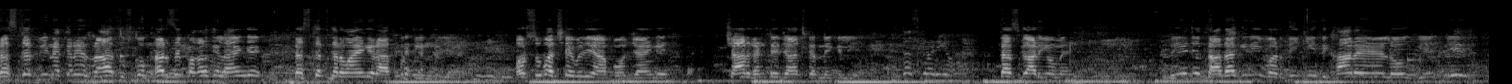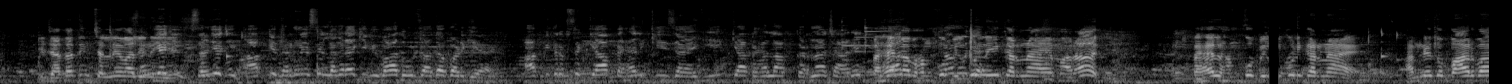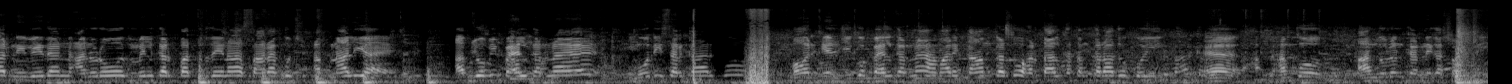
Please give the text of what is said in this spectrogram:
दस्खत भी न करे रात उसको घर से पकड़ के लाएँगे दस्खत करवाएँगे रात को तीन बजे। और सुबह छह बजे यहाँ पहुँच जाएँगे चार घंटे जाँच करने के लिए। दस गाड़ियों दस गाड़ियों में। तो ये जो दादागिरी वर्दी की दिखा रहे हैं लोग ये ये ये ज़्यादा दिन चलने वाली नहीं है। संजय जी आपके धरने से लग रहा है कि विवाद और ज़्यादा बढ़ गया है। आपकी तरफ़ से क्या पहल की जाएगी? क्या पहल आप करना चाह रहे हैं? पहल अब हमको बिल्कुल नहीं करना है महाराज। पहल हमको बिल्कुल नहीं करना है। हमने तो बार बार निवेदन अनुरोध मिलकर पत्र देना सारा कुछ अपना लिया है। अब जो भी पहल करना है मोदी सरकार को और एलजी को पहल करना है हमारे काम कर दो हड़ताल खत्म करा दो कोई हमको आंदोलन करने का शौक नहीं।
